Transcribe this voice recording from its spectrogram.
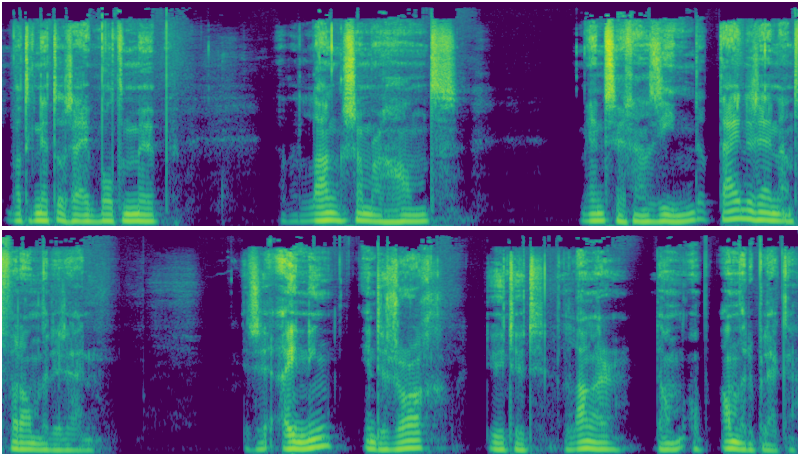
wat ik net al zei, bottom-up, dat er langzamerhand mensen gaan zien dat tijden zijn aan het veranderen zijn. Dus één ding, in de zorg duurt het langer dan op andere plekken.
